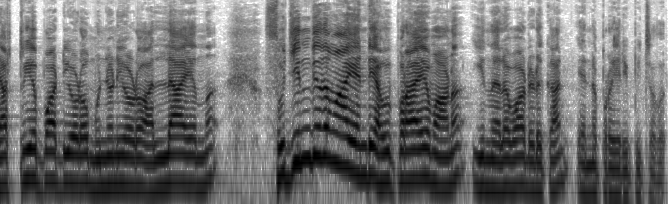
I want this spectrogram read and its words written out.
രാഷ്ട്രീയ പാർട്ടിയോടോ മുന്നണിയോടോ അല്ല എന്ന് സുചിന്തിതമായ എന്റെ അഭിപ്രായമാണ് ഈ നിലപാടെടുക്കാൻ എന്നെ പ്രേരിപ്പിച്ചത്.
